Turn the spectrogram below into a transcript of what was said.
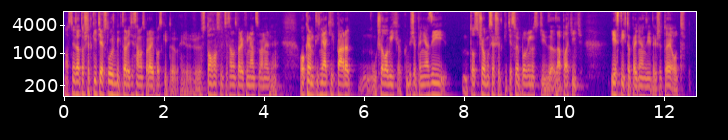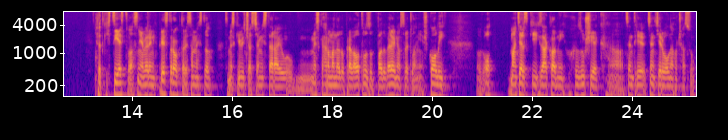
vlastne za to všetky tie služby, ktoré tie samozprávy poskytujú. Že, že z toho sú tie samozprávy financované. Že okrem tých nejakých pár účelových akoby, že peňazí, to, z čoho musia všetky tie svoje povinnosti zaplatiť, je z týchto peňazí. Takže to je od všetkých ciest vlastne verejných priestorov, ktoré sa mesto s mestskými časťami starajú. Mestská hromadná doprava, odvoz odpadu, verejné osvetlenie, školy, od materských základných zušiek, centrie, centier voľného času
